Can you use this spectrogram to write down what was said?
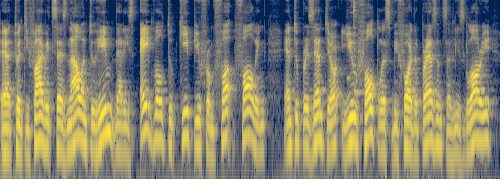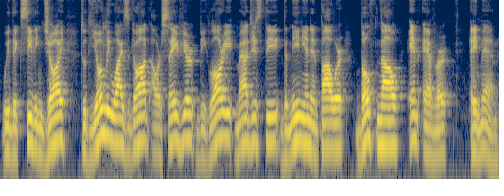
uh, 25, it says, Now unto him that is able to keep you from fa- falling and to present your, you faultless before the presence of his glory with exceeding joy, to the only wise God, our Savior, be glory, majesty, dominion, and power, both now and ever. Amen.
